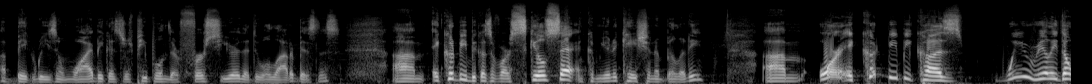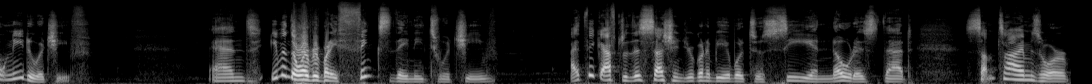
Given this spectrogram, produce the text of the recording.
a big reason why, because there's people in their first year that do a lot of business. Um, it could be because of our skill set and communication ability, um, or it could be because we really don't need to achieve. And even though everybody thinks they need to achieve, I think after this session, you're going to be able to see and notice that sometimes, or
